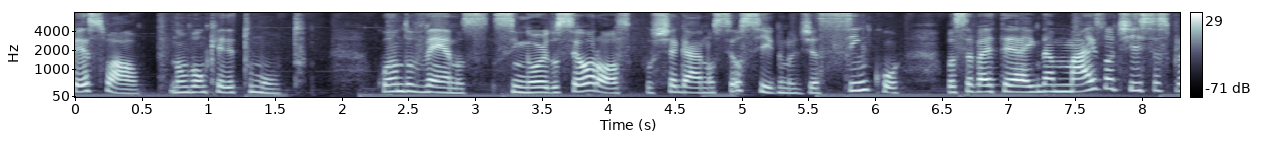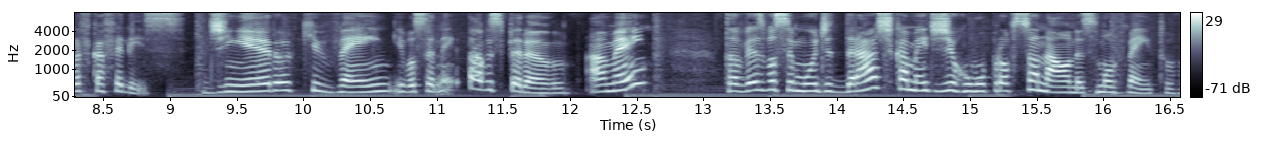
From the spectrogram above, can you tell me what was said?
pessoal, não vão querer tumulto. Quando Vênus, senhor do seu horóscopo, chegar no seu signo dia 5, você vai ter ainda mais notícias para ficar feliz. Dinheiro que vem e você nem estava esperando. Amém? Talvez você mude drasticamente de rumo profissional nesse movimento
